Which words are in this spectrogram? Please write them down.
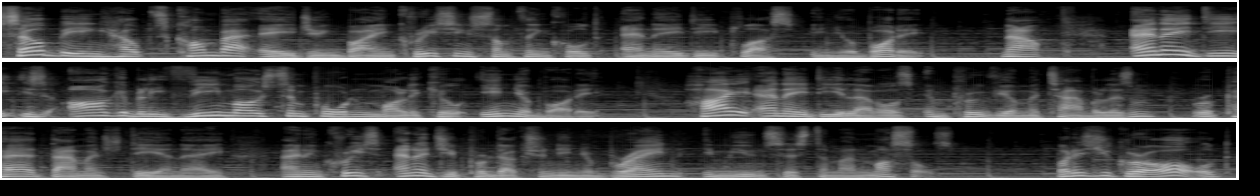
Cell Being helps combat aging by increasing something called NAD plus in your body. Now, NAD is arguably the most important molecule in your body. High NAD levels improve your metabolism, repair damaged DNA, and increase energy production in your brain, immune system, and muscles. But as you grow old,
